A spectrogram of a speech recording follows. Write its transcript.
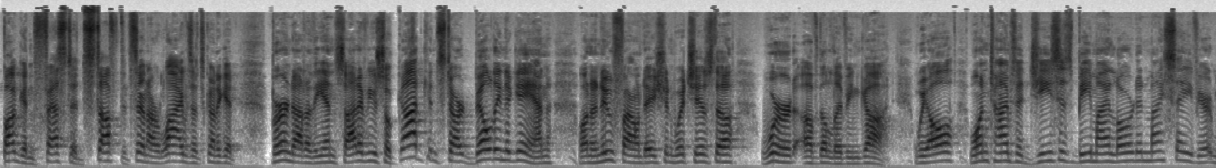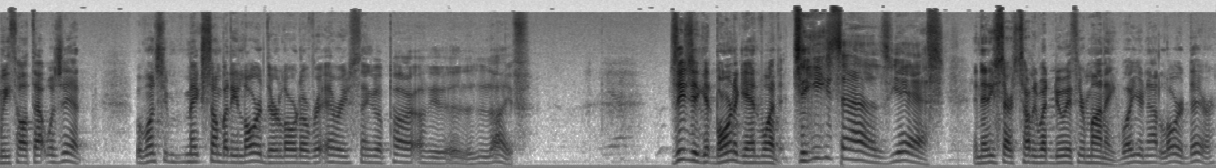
bug infested stuff that's in our lives that's going to get burned out of the inside of you. So God can start building again on a new foundation, which is the Word of the living God. We all one time said, Jesus be my Lord and my Savior, and we thought that was it. But once you make somebody Lord, they're Lord over every single part of your life. It's easy to get born again, what? Jesus, yes. And then he starts telling you what to do with your money. Well, you're not Lord there.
